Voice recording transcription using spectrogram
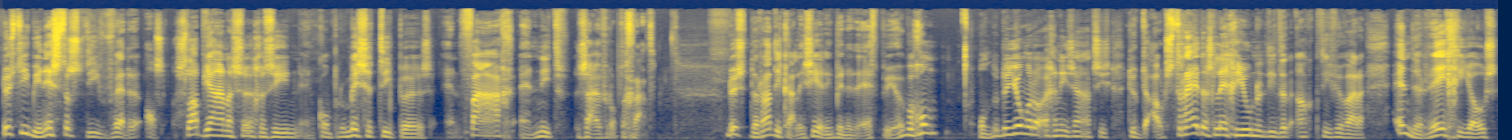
Dus die ministers die werden als slapjanissen gezien. En compromissentypes. En vaag en niet zuiver op de graad. Dus de radicalisering binnen de FPÖ begon onder de jongere organisaties. Natuurlijk de oud-strijderslegioenen die er actief in waren. En de regio's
